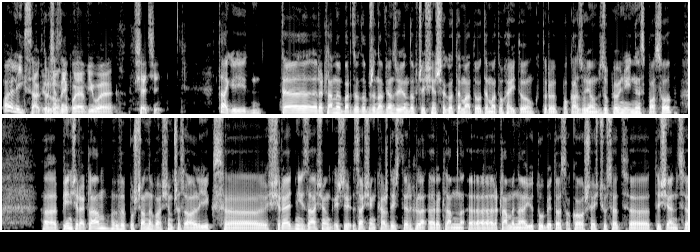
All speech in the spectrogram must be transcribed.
OLX-a, które się pojawiły w sieci. Tak, i te reklamy bardzo dobrze nawiązują do wcześniejszego tematu, tematu hejtu, które pokazują w zupełnie inny sposób. E, Pięć reklam wypuszczonych właśnie przez OLX. E, Średni zasięg, zasięg każdej z tych reklam, e, reklamy na YouTubie to jest około 600 e, tysięcy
